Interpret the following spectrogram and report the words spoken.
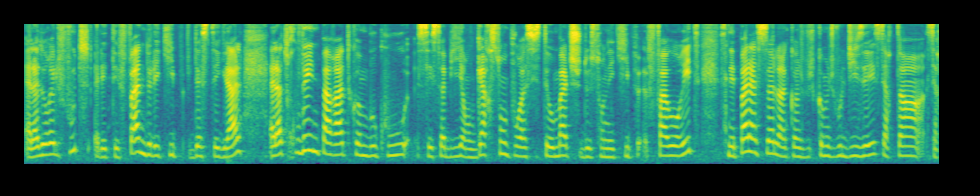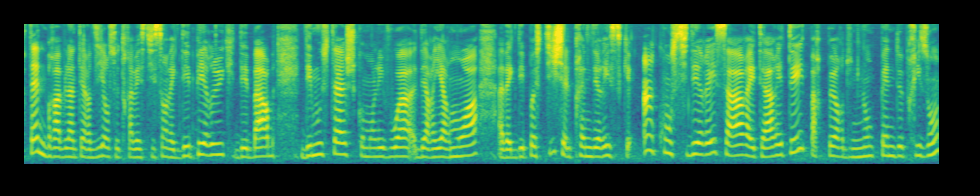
Elle adorait le foot, elle était fan de l'équipe d'Esteglal. Elle a trouvé une parade comme beaucoup, c'est s'habiller en garçon pour assister au match de son équipe favorite. Ce n'est pas la seule, hein, comme, je, comme, je, vous le disais. Certains, certaines bravent l'interdit en se travestissant avec des perruques, des barbes, des moustaches, comme on les voit derrière moi, avec des postiches. Elles prennent des risques inconsidérés. Sahar a été arrêtée par peur d'une longue peine de prison.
